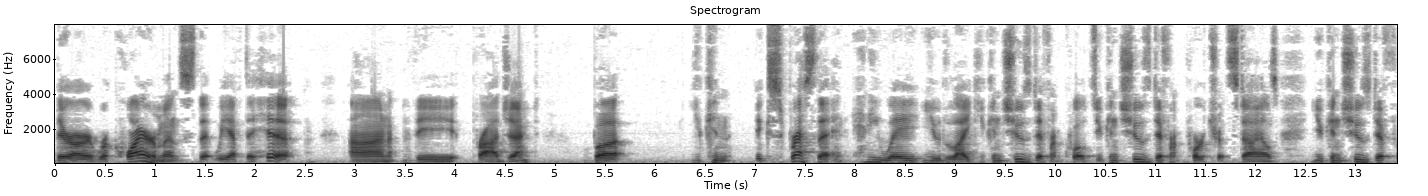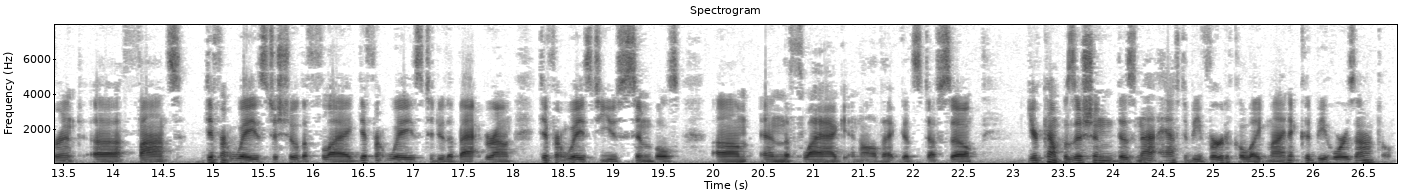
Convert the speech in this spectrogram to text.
There are requirements that we have to hit on the project, but you can express that in any way you'd like. You can choose different quotes. You can choose different portrait styles. You can choose different uh, fonts, different ways to show the flag, different ways to do the background, different ways to use symbols um, and the flag and all that good stuff. So your composition does not have to be vertical like mine. It could be horizontal.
